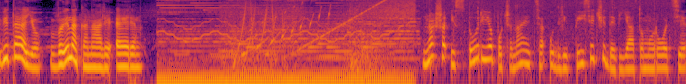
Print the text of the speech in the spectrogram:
Вітаю! Ви на каналі Ерін. Наша історія починається у 2009 році,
